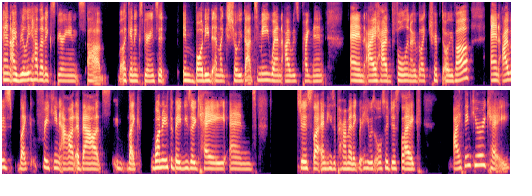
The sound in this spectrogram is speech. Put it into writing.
And I really had that experience uh, like an experience that embodied and like showed that to me when I was pregnant and I had fallen over, like tripped over. And I was like freaking out about like wondering if the baby's okay. And just like, and he's a paramedic, but he was also just like, I think you're okay.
